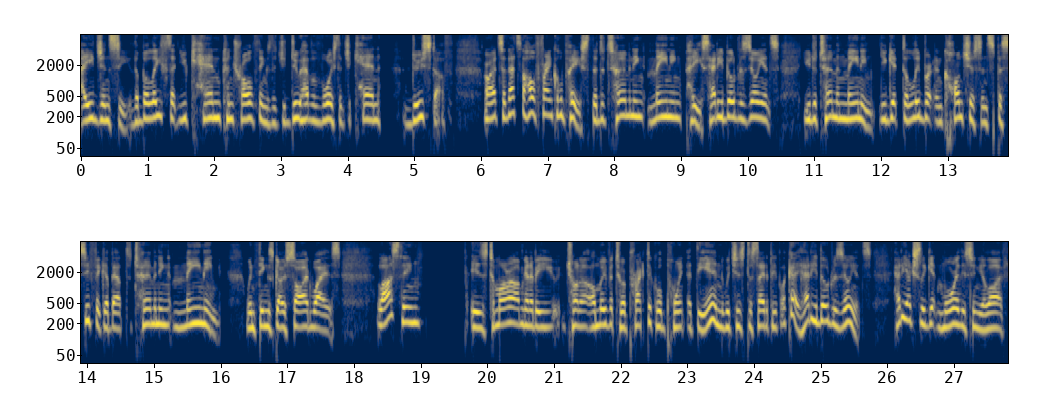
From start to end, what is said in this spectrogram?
Agency, the belief that you can control things, that you do have a voice, that you can do stuff. All right, so that's the whole Frankl piece, the determining meaning piece. How do you build resilience? You determine meaning. You get deliberate and conscious and specific about determining meaning when things go sideways. Last thing is tomorrow I'm going to be trying to I'll move it to a practical point at the end which is to say to people okay how do you build resilience how do you actually get more of this in your life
